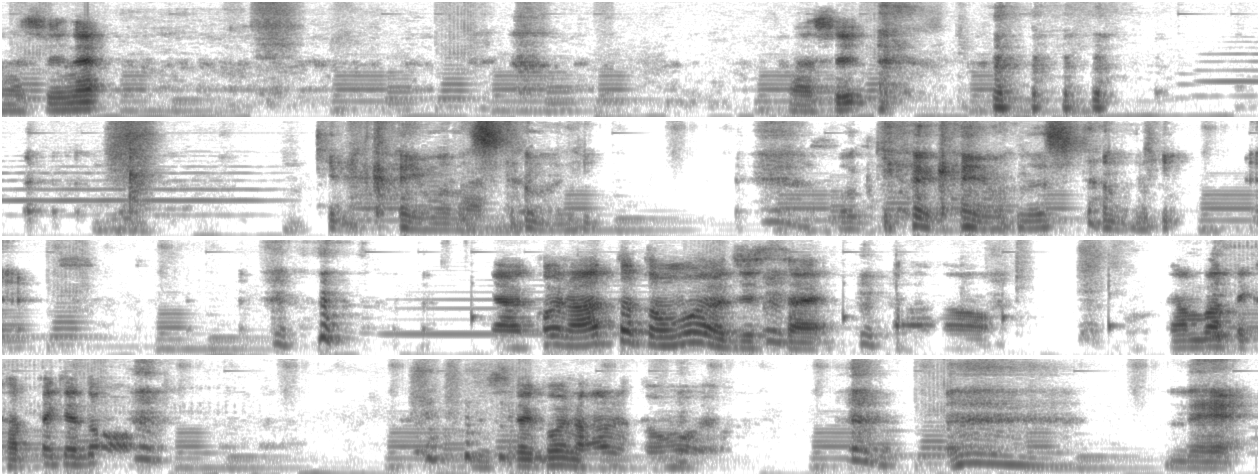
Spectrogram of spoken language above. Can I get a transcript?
悲しいね。悲しい。大きな買い物したのに。大きな買い物したのに。いや、こういうのあったと思うよ、実際。あの、頑張って買ったけど、実際こういうのあると思うよ。ね。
